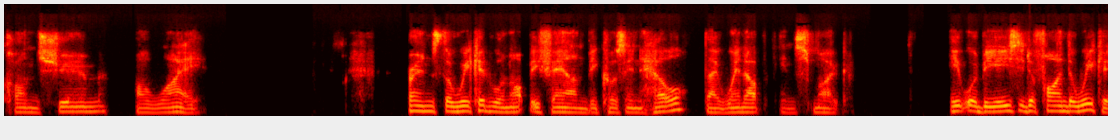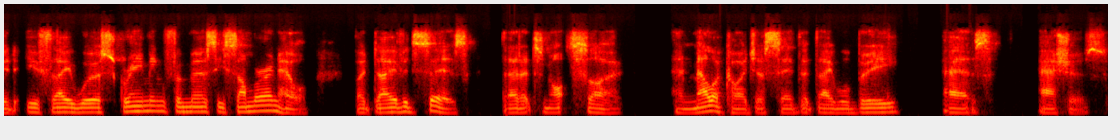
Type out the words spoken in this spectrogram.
consume away. Friends, the wicked will not be found because in hell they went up in smoke. It would be easy to find the wicked if they were screaming for mercy somewhere in hell, but David says that it's not so. And Malachi just said that they will be as ashes.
